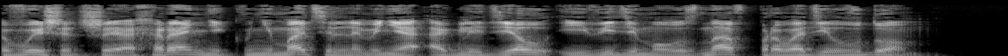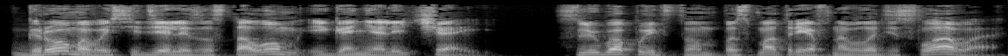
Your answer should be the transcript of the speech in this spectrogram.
Вышедший охранник внимательно меня оглядел и, видимо узнав, проводил в дом. Громовы сидели за столом и гоняли чай. С любопытством посмотрев на Владислава,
